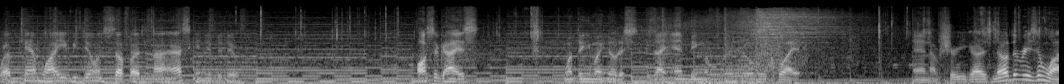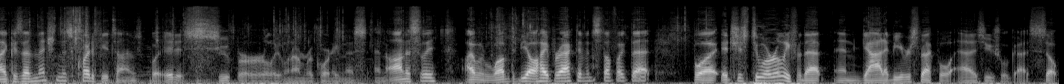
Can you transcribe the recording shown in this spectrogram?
Webcam, why you be doing stuff I'm not asking you to do? Also, guys, one thing you might notice is I am being a little bit quiet. And I'm sure you guys know the reason why, because I've mentioned this quite a few times, but it is super early when I'm recording this. And honestly, I would love to be all hyperactive and stuff like that, but it's just too early for that, and gotta be respectful as usual, guys. So,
